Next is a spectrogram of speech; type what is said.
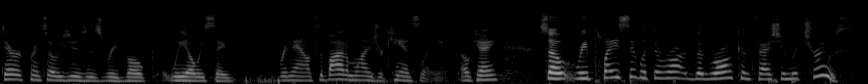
Derek Prince always uses revoke. We always say renounce. The bottom line is you're canceling it, okay? So replace it with the wrong, the wrong confession with truth.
